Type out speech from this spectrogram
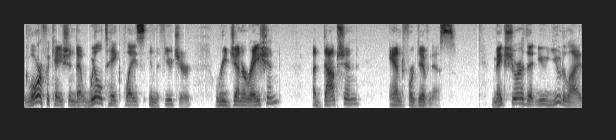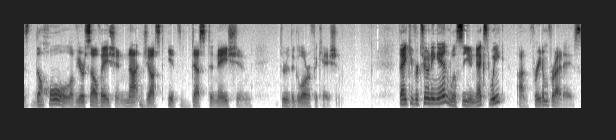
glorification that will take place in the future, regeneration, adoption, and forgiveness. Make sure that you utilize the whole of your salvation, not just its destination through the glorification. Thank you for tuning in. We'll see you next week on Freedom Fridays.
